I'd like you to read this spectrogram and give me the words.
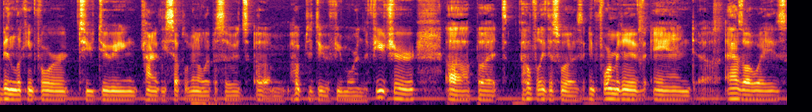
been looking forward to doing kind of these supplemental episodes. Um, hope to do a few more in the future, uh, but hopefully this was informative. And uh, as always,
